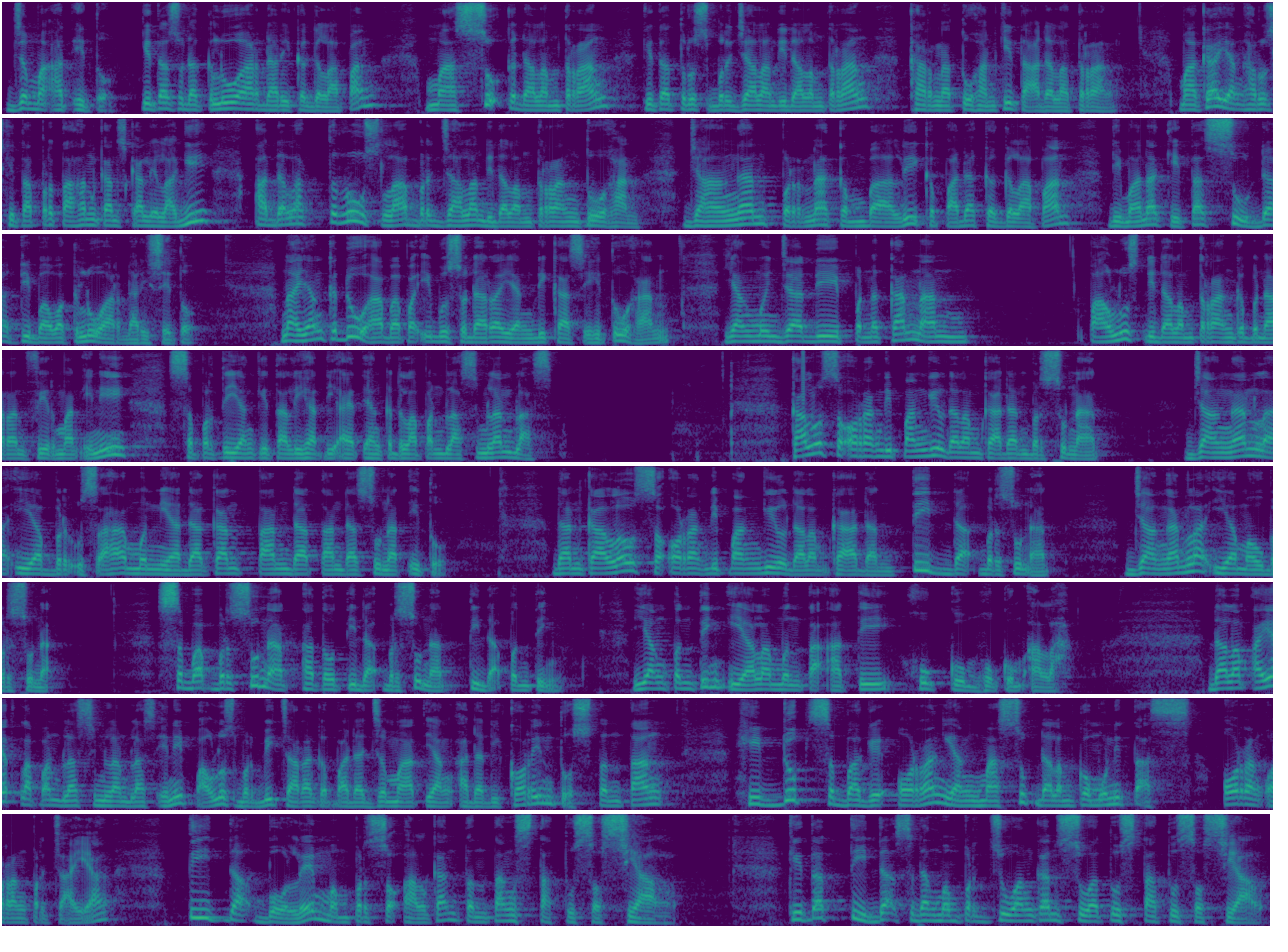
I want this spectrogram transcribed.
jemaat itu. Kita sudah keluar dari kegelapan, masuk ke dalam terang, kita terus berjalan di dalam terang karena Tuhan kita adalah terang. Maka yang harus kita pertahankan sekali lagi adalah teruslah berjalan di dalam terang Tuhan. Jangan pernah kembali kepada kegelapan di mana kita sudah dibawa keluar dari situ. Nah, yang kedua, Bapak Ibu Saudara yang dikasihi Tuhan, yang menjadi penekanan Paulus di dalam terang kebenaran firman ini seperti yang kita lihat di ayat yang ke-18 19. Kalau seorang dipanggil dalam keadaan bersunat, janganlah ia berusaha meniadakan tanda-tanda sunat itu. Dan kalau seorang dipanggil dalam keadaan tidak bersunat, janganlah ia mau bersunat. Sebab bersunat atau tidak bersunat tidak penting. Yang penting ialah mentaati hukum-hukum Allah. Dalam ayat 18-19 ini Paulus berbicara kepada jemaat yang ada di Korintus tentang hidup sebagai orang yang masuk dalam komunitas orang-orang percaya tidak boleh mempersoalkan tentang status sosial. Kita tidak sedang memperjuangkan suatu status sosial.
